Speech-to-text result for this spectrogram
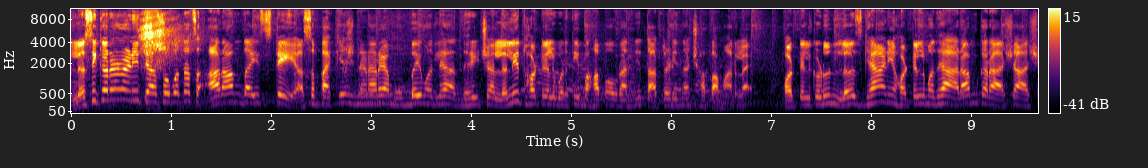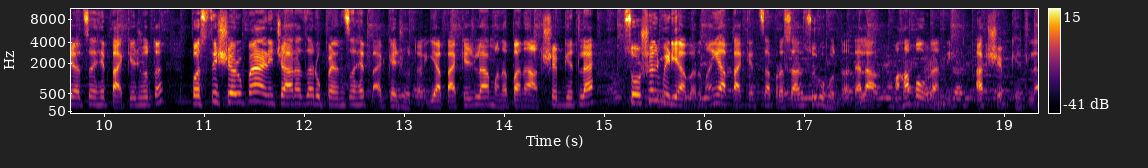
लसीकरण आणि त्यासोबतच आरामदायी स्टे असं पॅकेज देणाऱ्या मुंबईमधल्या अंधेरीच्या ललित हॉटेलवरती महापौरांनी तातडीनं छापा मारलाय. हॉटेलकडून लस घ्या आणि हॉटेलमध्ये आराम करा अशा आशयाचं हे पॅकेज होतं. पस्तीसशे रुपये आणि चार हजार रुपयांचं हे पॅकेज होतं. या पॅकेजला मनपानं आक्षेप घेतलाय. सोशल मीडियावरनं या पॅकेजचा प्रसार सुरू होता. त्याला महापौरांनी आक्षेप घेतला.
